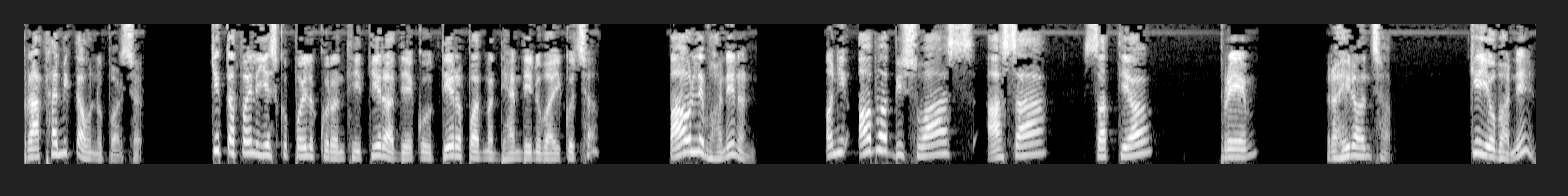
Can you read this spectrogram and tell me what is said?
प्राथमिकता हुनुपर्छ। के तपाईँले यसको पहिलो कुरन्थी तेह्र अध्यायको तेह्र पदमा ध्यान दिनुभएको छ? पावलले भनेनन् अनि अब विश्वास आशा सत्य प्रेम रहिरहन्छ। के यो भने?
